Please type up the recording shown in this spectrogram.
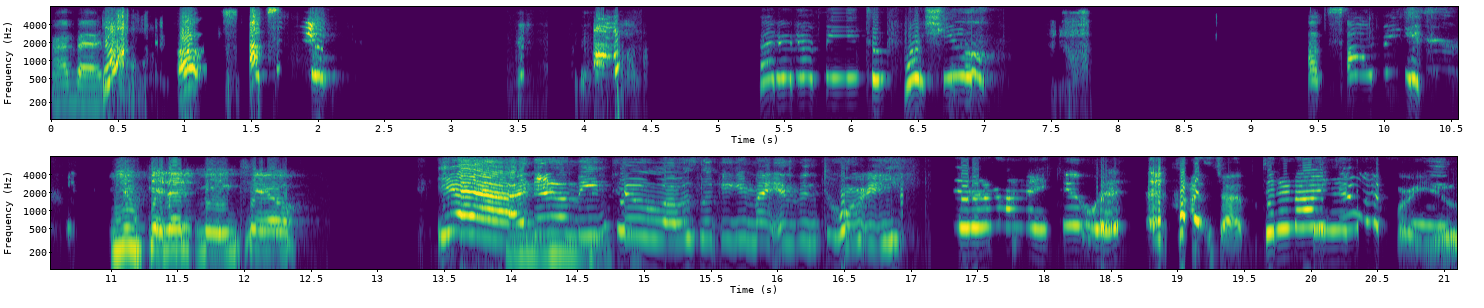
my bad. oh, I'm sorry. I didn't mean to push you. I'm sorry. You didn't mean to. Yeah, I mm-hmm. didn't mean to. I was looking in my inventory. Didn't I do it? Didn't I do it for you?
